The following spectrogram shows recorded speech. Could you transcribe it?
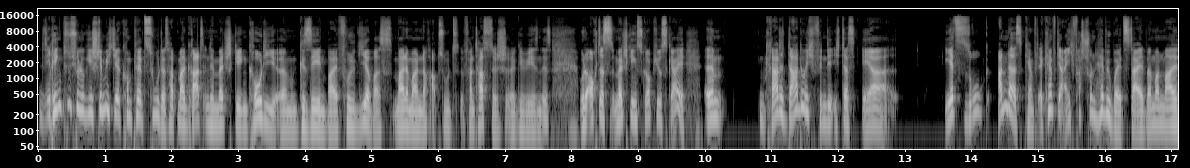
die Ringpsychologie stimme ich dir komplett zu. Das hat man gerade in dem Match gegen Cody ähm, gesehen bei Full Gear, was meiner Meinung nach absolut fantastisch äh, gewesen ist. Und auch das Match gegen Scorpio Sky. Ähm, gerade dadurch finde ich, dass er jetzt so anders kämpft. Er kämpft ja eigentlich fast schon Heavyweight-Style, wenn man mal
